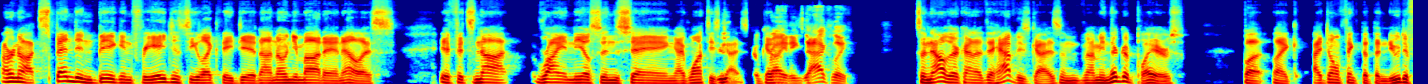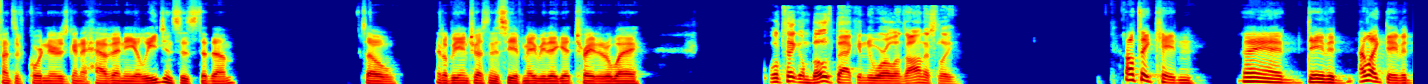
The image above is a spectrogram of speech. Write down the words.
are not spending big in free agency like they did on Onyemata and Elliss. If it's not Ryan Nielsen saying, I want these guys. Okay. Right, exactly. So now they're kind of they have these guys, and I mean they're good players. But like, I don't think that the new defensive coordinator is going to have any allegiances to them. So it'll be interesting to see if maybe they get traded away. We'll take them both back in New Orleans, honestly. I'll take Kaden. And David, I like David.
